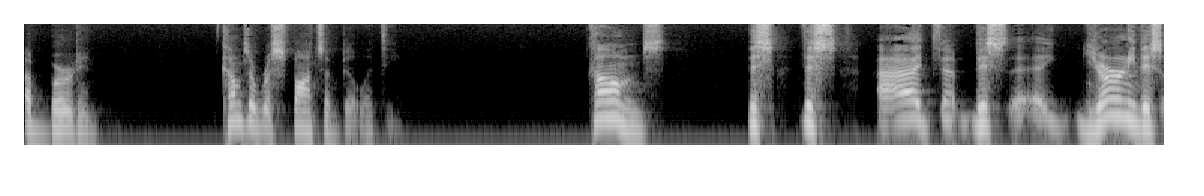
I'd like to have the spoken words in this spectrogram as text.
a burden, comes a responsibility, comes this, this uh, this uh, yearning, this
